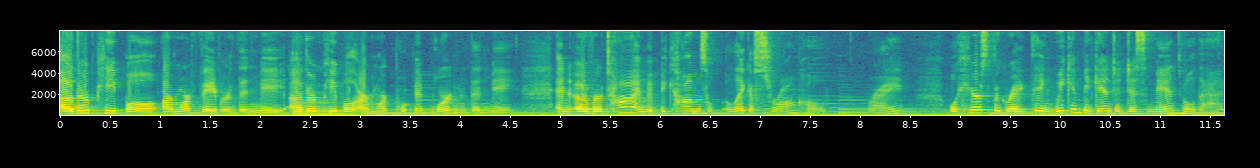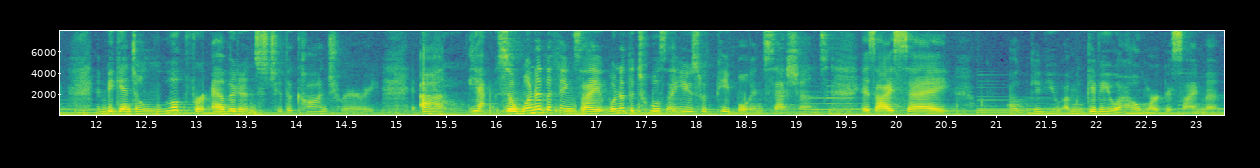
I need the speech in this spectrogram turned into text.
other people are more favored than me, other mm. people are more po- important than me. And over time, it becomes like a stronghold, right? Well, here's the great thing we can begin to dismantle that and begin to look for evidence to the contrary. Uh, yeah, so one of the things I, one of the tools I use with people in sessions is I say, I'll give you, I'm gonna give you a homework assignment.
